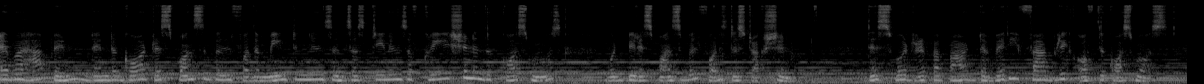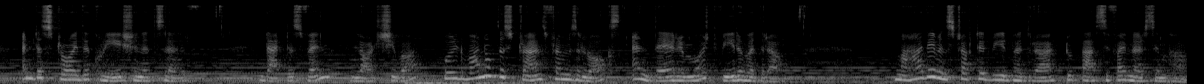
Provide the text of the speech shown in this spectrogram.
ever happened, god responsible for the maintenance and sustenance of creation in the cosmos would be responsible for its destruction. This would rip apart the very fabric of the cosmos and destroy the creation itself. That is when Lord Shiva pulled one of the strands from his locks and there emerged Veerabhadra. Mahadev instructed Veerbhadra to pacify Narsimha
